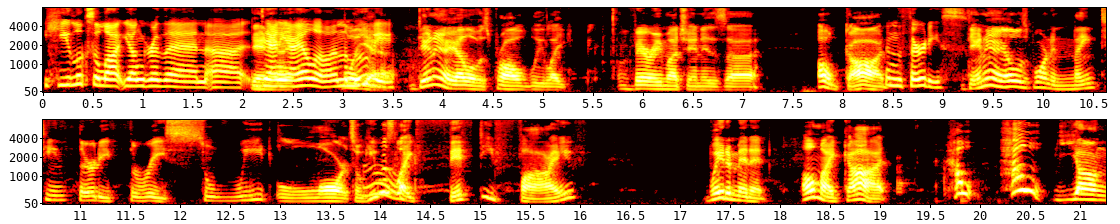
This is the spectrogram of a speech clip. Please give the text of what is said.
he looks a lot younger than uh, Danny Danny, Aiello in the Well, movie. yeah. danny aiello was probably like very much in his uh oh god In the 30s. Danny Aiello was born in 1933. Sweet lord. So he was Oh. like 55? Wait a minute. Oh my god. How how young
